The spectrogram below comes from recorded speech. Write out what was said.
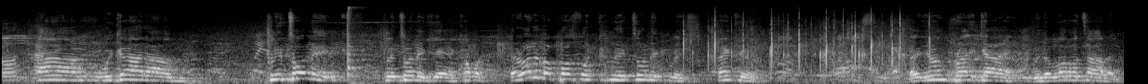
Um, we got um, Clintonic. Clintonic, yeah, come on. A round of applause for Clintonic, please. Thank you. A young, bright guy with a lot of talent.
